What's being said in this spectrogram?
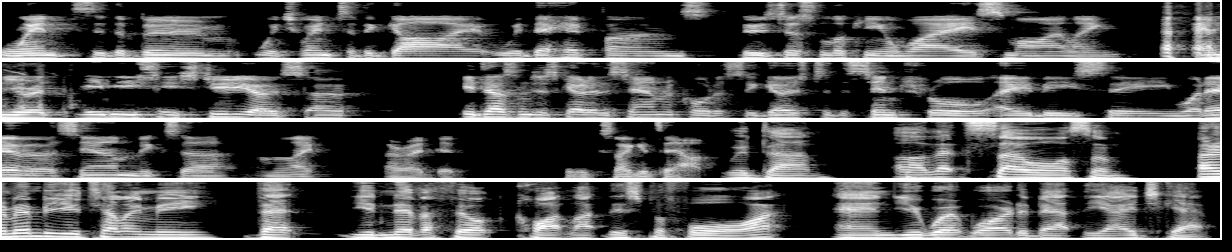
went to the boom, which went to the guy with the headphones who's just looking away, smiling. And you're at ABC Studios. So it doesn't just go to the sound recorder, so it goes to the central ABC, whatever sound mixer. I'm like, all right, Deb, it looks like it's out. We're done. Oh, that's so awesome. I remember you telling me that you'd never felt quite like this before and you weren't worried about the age gap.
